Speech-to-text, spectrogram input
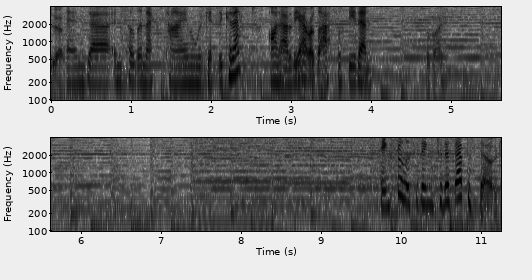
Yeah. And uh, until the next time we get to connect on Out of the Hourglass, we'll see you then. Bye bye. Thanks for listening to this episode.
